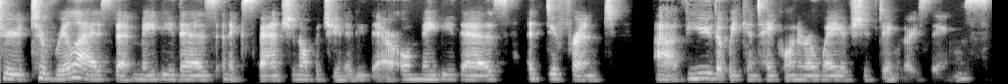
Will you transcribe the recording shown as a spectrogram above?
to to realize that maybe there's an expansion opportunity there or maybe there's a different uh, view that we can take on or a way of shifting those things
